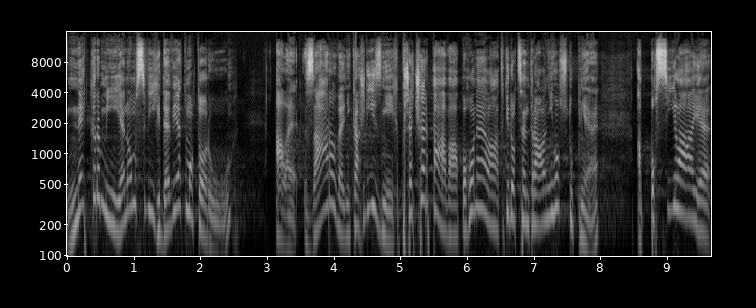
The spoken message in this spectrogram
nekrmí jenom svých devět motorů, ale zároveň každý z nich přečerpává pohonné látky do centrálního stupně, a posílá je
